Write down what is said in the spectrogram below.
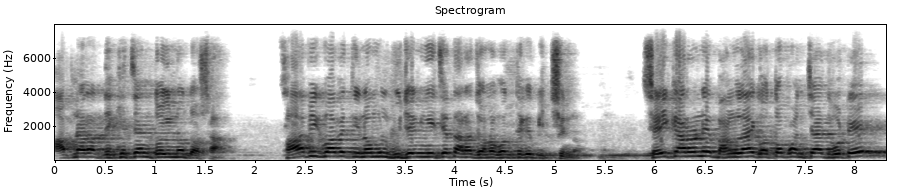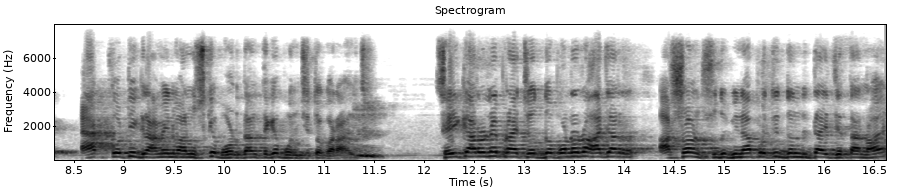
আপনারা দেখেছেন দৈন্য দশা। স্বাভাবিকভাবে তৃণমূল বুঝে নিয়েছে তারা জনগণ থেকে বিচ্ছিন্ন। সেই কারণে বাংলায় গত পঞ্চায়েত ভোটে এক কোটি গ্রামীণ মানুষকে ভোটদান থেকে বঞ্চিত করা হয়েছে। সেই কারণে প্রায় চোদ্দ পনেরো হাজার আসন শুধু বিনা প্রতিদ্বন্দ্বিতায় জেতা নয়।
